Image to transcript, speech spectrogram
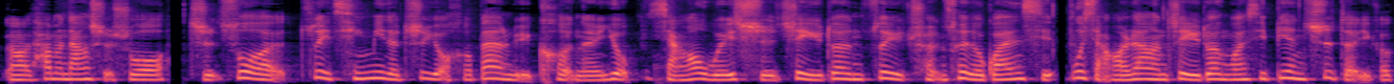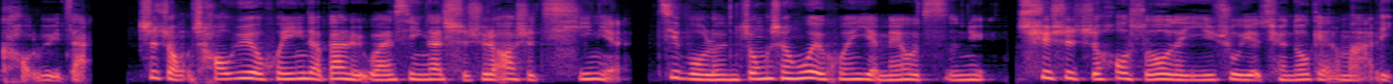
然后他们当时说，只做最亲密的挚友和伴侣，可能有想要维持这一段最纯粹的关系，不想要让这一段关系变质的一个考虑在。这种超越婚姻的伴侣关系应该持续了二十七年。纪伯伦终身未婚，也没有子女。去世之后，所有的遗嘱也全都给了玛丽。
